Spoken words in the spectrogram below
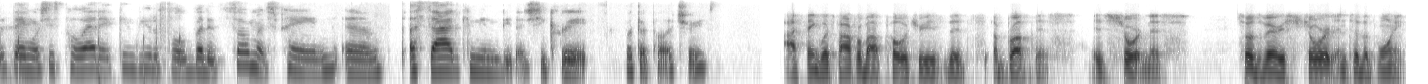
the thing where she's poetic and beautiful, but it's so much pain and a sad community that she creates with her poetry. I think what's powerful about poetry is its abruptness, its shortness. So it's very short and to the point.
